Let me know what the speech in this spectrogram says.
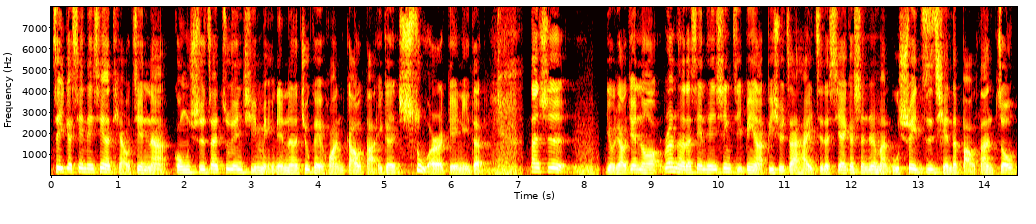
这个先天性的条件呢，公司在住院期每年呢就可以还高达一个数额给你的，但是有条件哦，任何的先天性疾病啊，必须在孩子的下一个生日满五岁之前的保单周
